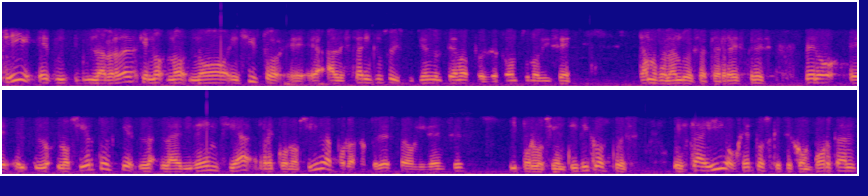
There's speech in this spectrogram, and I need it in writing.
Sí, eh, la verdad es que no, no, no, insisto, eh, al estar incluso discutiendo el tema, pues de pronto uno dice, estamos hablando de extraterrestres, pero eh, lo, cierto es que la, evidencia reconocida por las autoridades estadounidenses y por los científicos, pues está ahí, objetos que se comportan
